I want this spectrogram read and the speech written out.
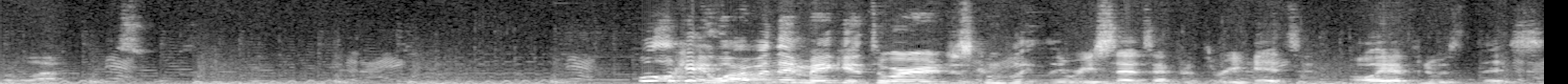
We're laughing at this one. Well, okay, why would they make it to where it just completely resets after three hits? All you have to do is this.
